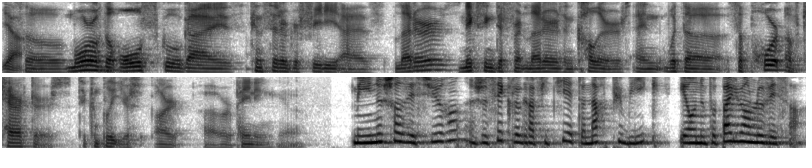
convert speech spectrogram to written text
yeah. So more of the old school guys consider graffiti as letters, mixing different letters and colors, and with the support of characters to complete your art uh, or painting. Yeah. Mais une chose est sûre, je sais que le graffiti est un art public et on ne peut pas lui enlever ça.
